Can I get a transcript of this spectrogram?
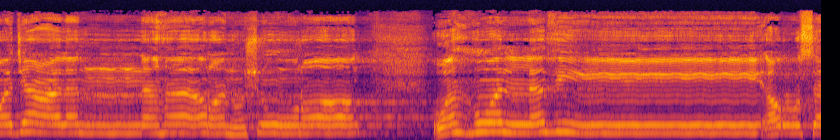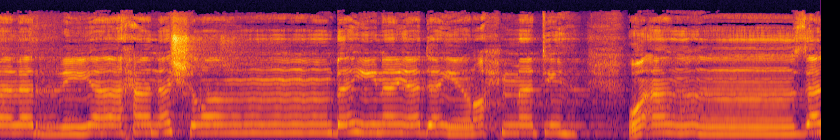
وجعل النهار نشورا وهو الذي أرسل الرياح نشرا بين يدي رحمته وأنزلنا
